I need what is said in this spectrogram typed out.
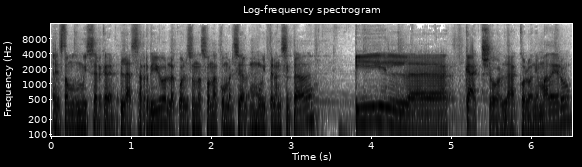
estamos muy cerca de Plaza Río, la cual es una zona comercial muy transitada, y la Cacho, la colonia Madero.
